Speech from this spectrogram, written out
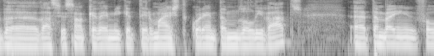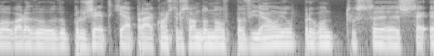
da, da, Associação Académica ter mais de 40 modalidades. Uh, também falou agora do, do, projeto que há para a construção do novo pavilhão. Eu pergunto se, se, se,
